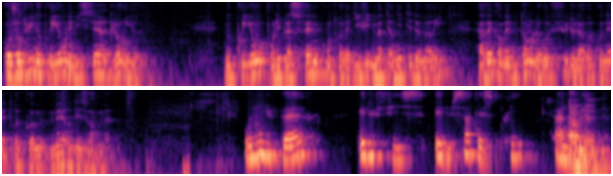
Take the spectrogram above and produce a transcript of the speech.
Aujourd'hui, nous prions les mystères glorieux. Nous prions pour les blasphèmes contre la divine maternité de Marie, avec en même temps le refus de la reconnaître comme mère des hommes. Au nom du Père et du Fils et du Saint-Esprit. Amen. Amen.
